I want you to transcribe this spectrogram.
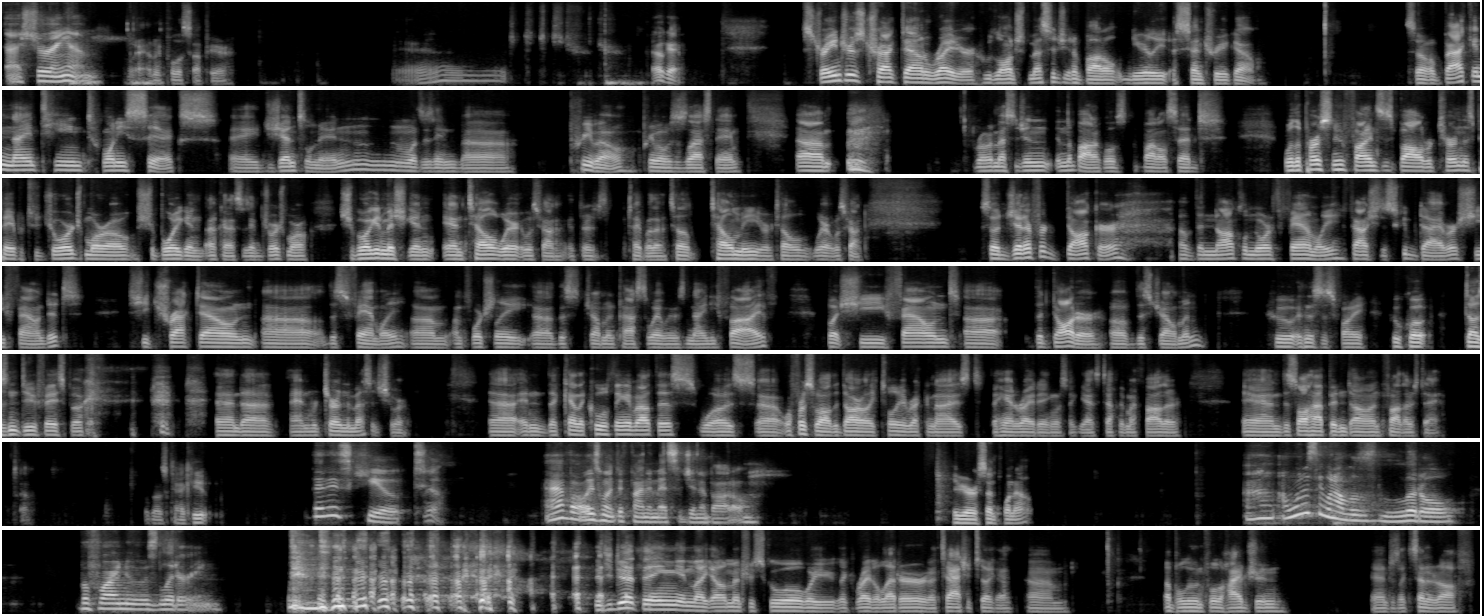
I sure am. All right, let me pull this up here. And- Okay. Strangers track down writer who launched Message in a Bottle nearly a century ago. So back in 1926, a gentleman, what's his name? Uh, Primo. Primo was his last name. Um, wrote a message in, in the bottle. Bottle said, Will the person who finds this bottle return this paper to George Morrow, Cheboygan? Okay, that's his name, George Morrow, Cheboygan, Michigan, and tell where it was found. If there's a typo there, tell tell me or tell where it was found. So Jennifer Dowker of the Knockle North family found she's a scuba diver. She found it. She tracked down uh, this family. Um, unfortunately, uh, this gentleman passed away when he was 95, but she found uh, the daughter of this gentleman who, and this is funny, who quote doesn't do Facebook, and uh, and returned the message to her. Uh, and the kind of the cool thing about this was, uh, well, first of all, the daughter like totally recognized the handwriting. Was like, yeah, it's definitely my father. And this all happened on Father's Day, so that was kind of cute. That is cute. Yeah. I've always wanted to find a message in a bottle. Have you ever sent one out? Um, I want to say when I was little, before I knew it was littering. Did you do that thing in like elementary school where you like write a letter and attach it to like a um a balloon full of hydrogen and just like send it off?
